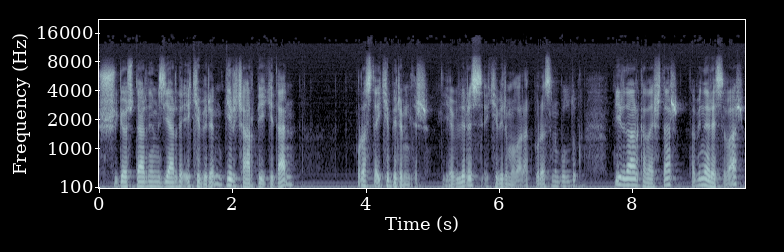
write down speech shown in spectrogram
Şu gösterdiğimiz yerde 2 birim. 1 çarpı 2'den burası da 2 birimdir diyebiliriz. 2 birim olarak burasını bulduk. Bir de arkadaşlar tabi neresi var?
